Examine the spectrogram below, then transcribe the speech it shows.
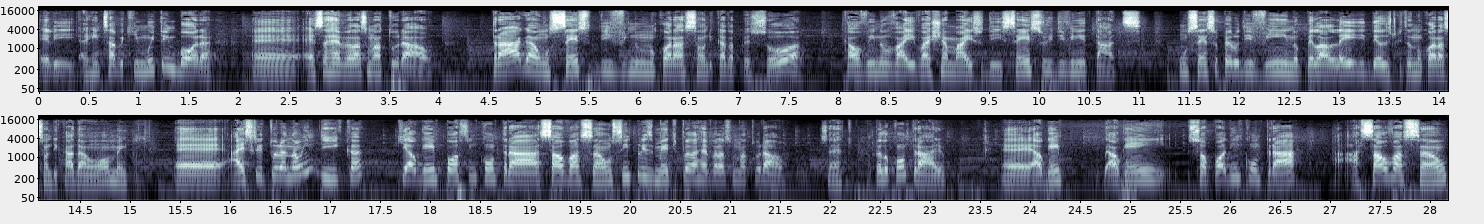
Ele, a gente sabe que muito embora é, essa revelação natural traga um senso divino no coração de cada pessoa, Calvino vai, vai chamar isso de sensus divinitatis. Um senso pelo divino, pela lei de Deus escrita no coração de cada homem. É, a escritura não indica que alguém possa encontrar salvação simplesmente pela revelação natural, certo? Pelo contrário, é, alguém, alguém só pode encontrar a salvação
